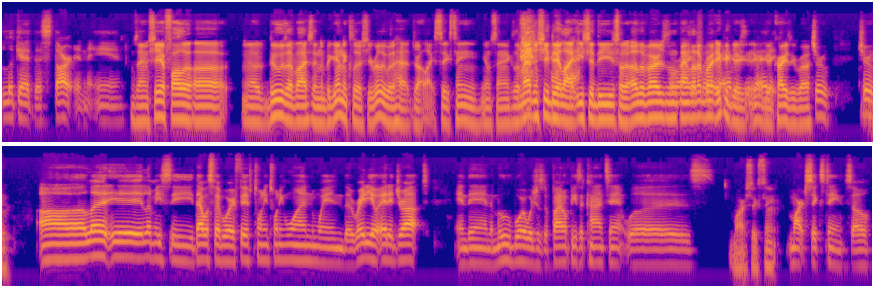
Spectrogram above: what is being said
look at the start and the end. I'm saying if she had followed uh you know dude's advice in the beginning clip, she really would have had to drop like 16. You know what I'm saying? Because imagine she did like each of these for the other versions and Right, things like that, bro. It could get it could get crazy, bro. True, true. Uh, let it. Let me see. That was February fifth, twenty twenty one, when the radio edit dropped, and then the mood board, which was the final piece of content, was March 16th. March sixteenth. So,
